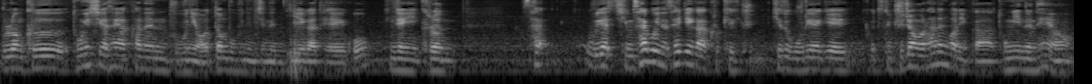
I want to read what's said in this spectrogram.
물론 그 동희 씨가 생각하는 부분이 어떤 부분인지는 이해가 되고 굉장히 그런 사, 우리가 지금 살고 있는 세계가 그렇게 규- 계속 우리에게 어쨌든 규정을 하는 거니까 동의는 해요.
